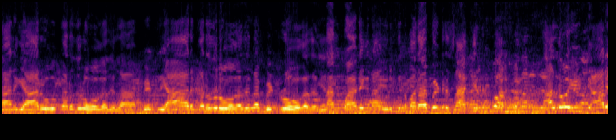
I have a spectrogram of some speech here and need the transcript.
ನನಗೆ ಯಾರು ಕರೆದ್ರು ಹೋಗೋದಿಲ್ಲ. ಬಿಟ್ರು ಯಾರು ಕರೆದ್ರು ಹೋಗೋದಿಲ್ಲ ಬಿಟ್ಟರು ಹೋಗೋದಿಲ್ಲ. ನಾನು ಪಾಡಿಗೆ ನಾ ಇರ್ತೀನಿ ಮರ ಬಿಟ್ರಿ ಸಾಕಿಲ್ಲ. ಅಲ್ಲೋ ಯಾರು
